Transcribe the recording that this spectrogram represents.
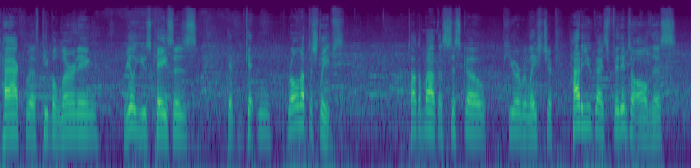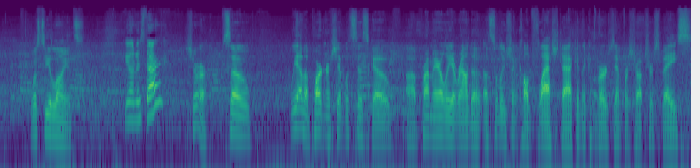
packed with people learning, real use cases, get, getting, rolling up their sleeves. Talk about the Cisco Pure relationship. How do you guys fit into all this? What's the alliance? You want to start? Sure. So we have a partnership with Cisco, uh, primarily around a, a, solution called FlashStack in the converged infrastructure space.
